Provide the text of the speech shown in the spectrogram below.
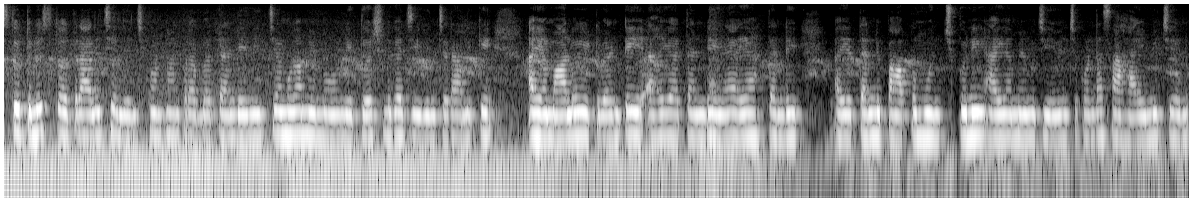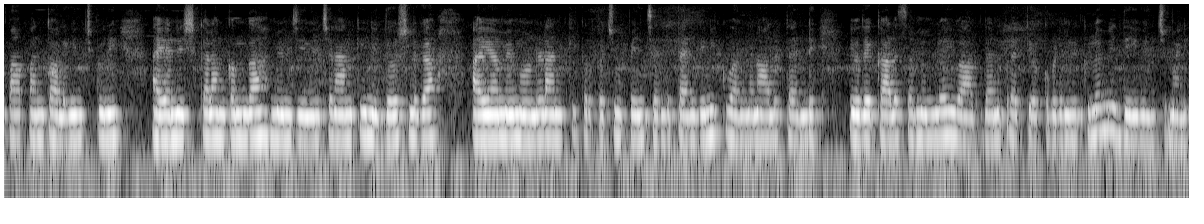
స్థుతులు స్తోత్రాలు చెల్లించుకుంటున్నాం ప్రభా. తండ్రి నిత్యముగా మేము నిర్దోషులుగా జీవించడానికి అయ్యా మాలో ఎటువంటి అయ్యా తండ్రి అయ్యా తండ్రి అయ్యా తండ్రి పాపం ఉంచుకుని అయ్యా మేము జీవించకుండా సహాయం చేయండి పాపాన్ని తొలగించుకుని అయ్యా నిష్కలంకంగా మేము జీవించడానికి నిర్దోషులుగా అయ్యా మేము ఉండడానికి కృప చూపించండి. తండ్రి నీకు వందనాలు తండ్రి. ఉదయకాల సమయంలో ఈ వాగ్దానం ప్రతి ఒక్క బిడ్డలో మీరు దీవించమని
